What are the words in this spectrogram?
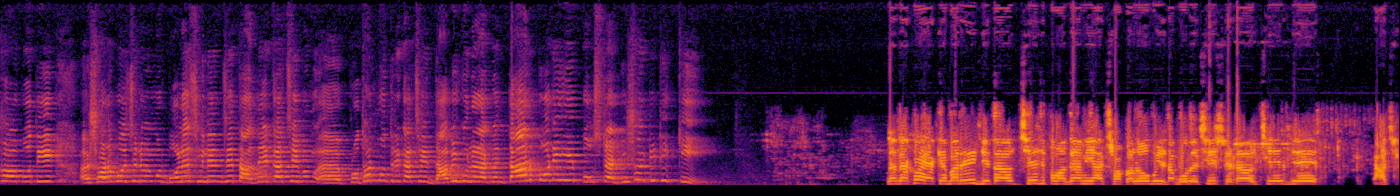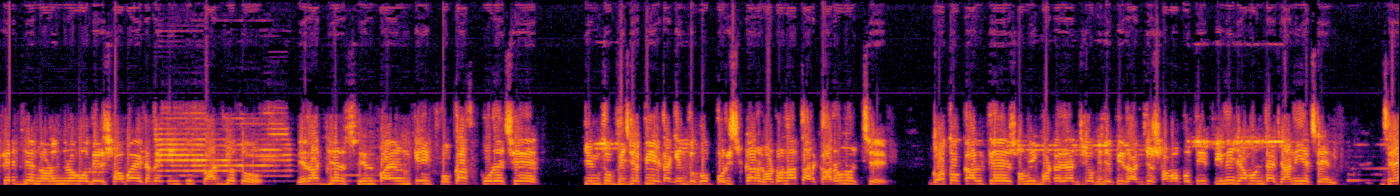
সভাপতি সরব এবং বলেছিলেন যে তাদের কাছে এবং প্রধানমন্ত্রীর কাছে দাবিগুলো রাখবেন। তারপরে এই পোস্টার, বিষয়টি ঠিক কি? না, দেখো, একেবারেই যেটা হচ্ছে যে তোমাকে আমি আজ সকালেও যেটা বলেছি, সেটা হচ্ছে যে আজকের যে নরেন্দ্র মোদীর সভা, এটাতে কিন্তু কার্যত এ রাজ্যের শিল্পায়নকেই ফোকাস করেছে কিন্তু বিজেপি। এটা কিন্তু খুব পরিষ্কার ঘটনা। তার কারণ হচ্ছে গতকালকে শ্রমিক ভট্টাচার্য বিজেপির রাজ্য সভাপতি তিনি যেমনটা জানিয়েছেন যে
